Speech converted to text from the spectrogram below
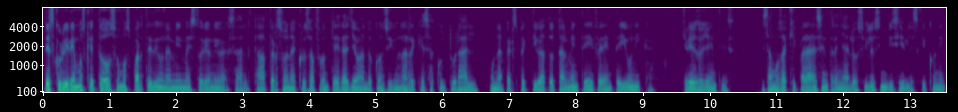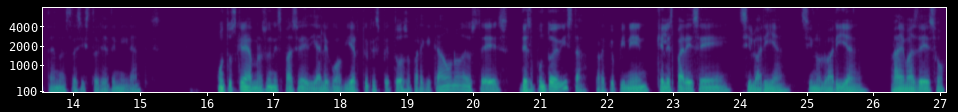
Descubriremos que todos somos parte de una misma historia universal. Cada persona cruza fronteras llevando consigo una riqueza cultural, una perspectiva totalmente diferente y única. Queridos oyentes, Estamos aquí para desentrañar los hilos invisibles que conectan nuestras historias de migrantes. Juntos creamos un espacio de diálogo abierto y respetuoso para que cada uno de ustedes dé su punto de vista, para que opinen qué les parece, si lo harían, si no lo harían. Además de eso,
